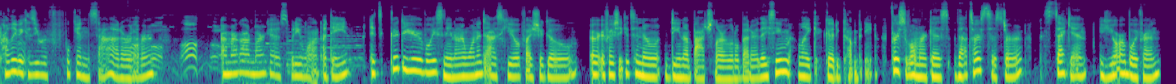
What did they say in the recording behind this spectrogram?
Probably because you were fucking sad or whatever. Oh, my god, Marcus, what do you want? A date? It's good to hear your voice, Nina. I wanted to ask you if I should go or if I should get to know Dina Bachelor a little better. They seem like good company. First of all, Marcus, that's our sister. Second, you're our boyfriend.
